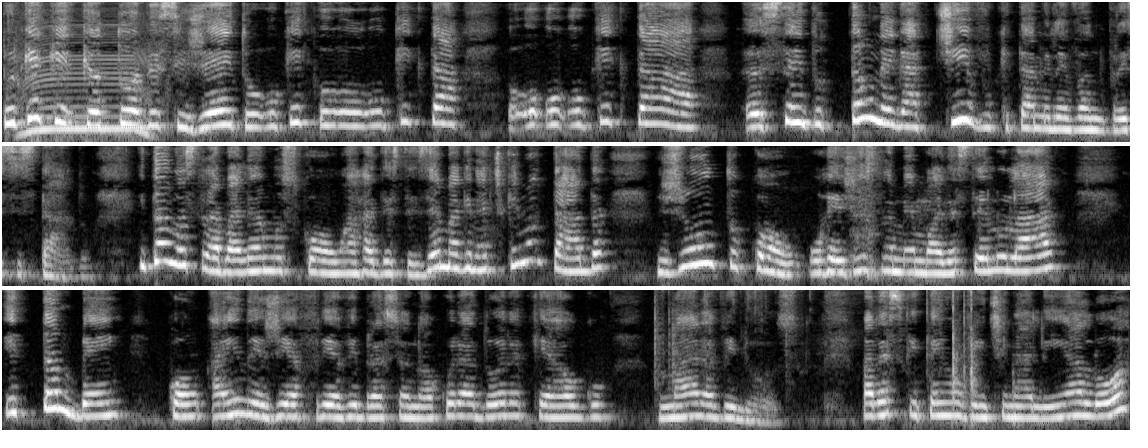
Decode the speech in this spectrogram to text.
Por que, que, que eu estou desse jeito? O que o, o que está o, o, o que está eh, sendo tão negativo que está me levando para esse estado. Então, nós trabalhamos com a radiestesia magnética imantada, junto com o registro da memória celular e também com a energia fria vibracional curadora, que é algo maravilhoso. Parece que tem um ouvinte na linha. Alô?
